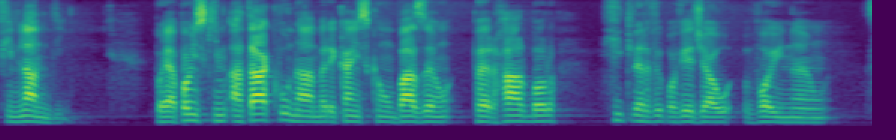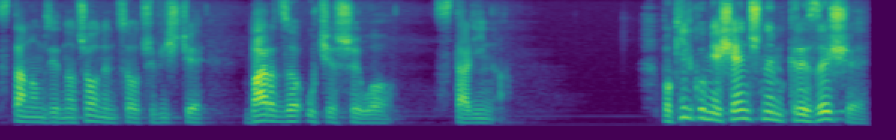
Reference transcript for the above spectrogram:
Finlandii. Po japońskim ataku na amerykańską bazę Pearl Harbor Hitler wypowiedział wojnę Stanom Zjednoczonym, co oczywiście bardzo ucieszyło Stalina. Po kilkumiesięcznym kryzysie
